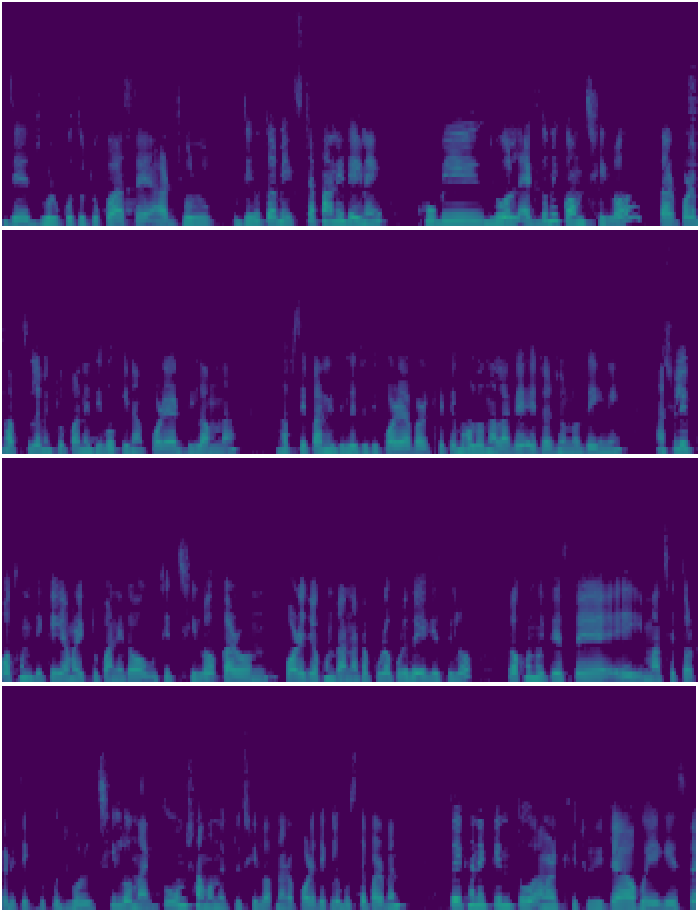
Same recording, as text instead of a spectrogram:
যে ঝোল কতটুকু আছে। আর ঝোল যেহেতু আমি এক্সট্রা পানি দেই নাই, খুবই ঝোল একদমই কম ছিল, তারপরে ভাবছিলাম একটু পানি দিব কিনা, পরে আর দিলাম না। ভাবছি পানি দিলে যদি পরে আবার খেতে ভালো না লাগে, এটার জন্য দেইনি আসলে প্রথম দিকেই আমার একটু পানি দেওয়া উচিত ছিল, কারণ পরে যখন রান্নাটা পুরোপুরি হয়ে গেছিল তখন হইতেছে এই মাছের তরকারিতে একটুকু ঝোল ছিল না, একদম সামান্য একটু ছিল, আপনারা পরে দেখলে বুঝতে পারবেন। তো এখানে কিন্তু আমার খিচুড়িটা হয়ে গেছে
